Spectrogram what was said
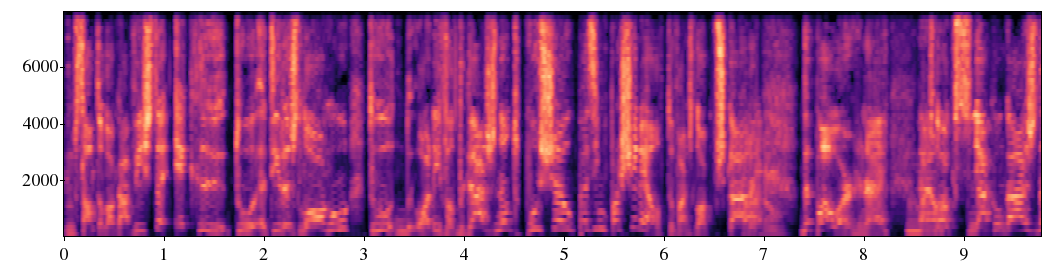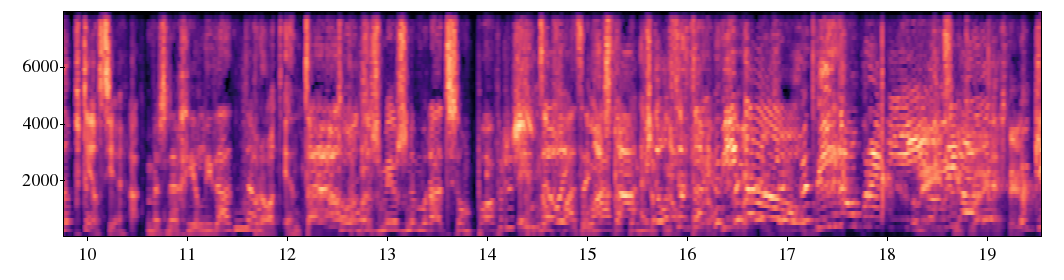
me salta logo à vista é que tu atiras logo, tu, ao nível de gás, não te puxa o pezinho para o chinelo, tu vais logo buscar Claro. the power, não é? Não. Vais logo sonhar com gás da potência. Ah, Mas na realidade, não. Pronto, então. Todos os meus namorados são pobres, Então, não fazem lá nada está. por mim. Então acertei. Bingo! Bingo para mim! Não é isso, muito bem. Isto é, O quê?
